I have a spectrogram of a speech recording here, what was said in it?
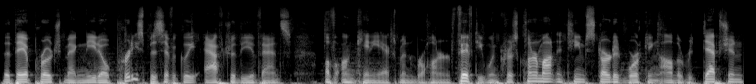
that they approached Magneto pretty specifically after the events of Uncanny X Men number 150, when Chris Claremont and team started working on the redemption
